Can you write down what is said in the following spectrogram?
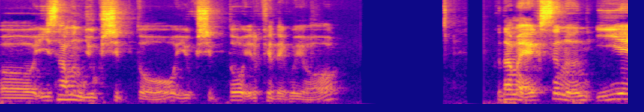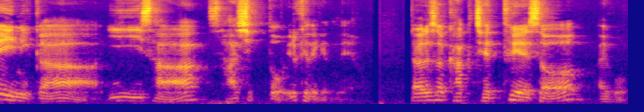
어, 2, 3은 60도, 60도 이렇게 되고요. 그 다음에 x는 2a니까 2, 2, 4, 40도 이렇게 되겠네요. 자, 그래서 각 z에서 아이고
